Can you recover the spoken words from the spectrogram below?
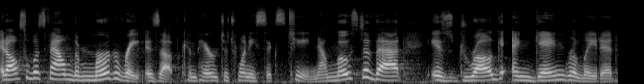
It also was found the murder rate is up compared to 2016. Now, most of that is drug and gang related.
